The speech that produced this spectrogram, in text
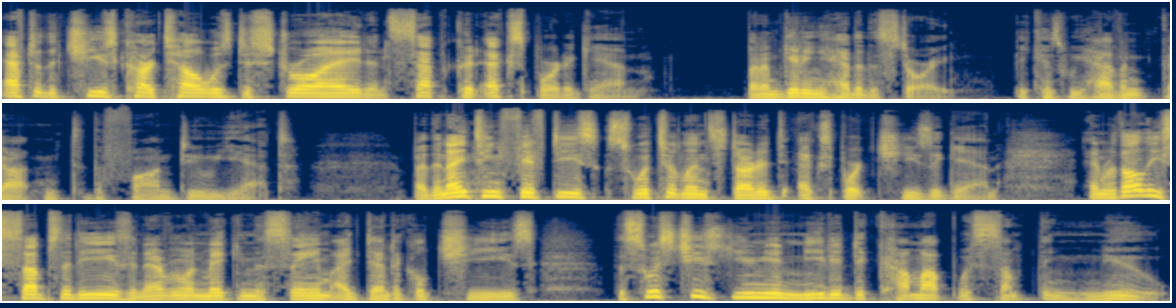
after the cheese cartel was destroyed and Sepp could export again. But I'm getting ahead of the story because we haven't gotten to the fondue yet. By the 1950s, Switzerland started to export cheese again. And with all these subsidies and everyone making the same identical cheese, the Swiss Cheese Union needed to come up with something new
